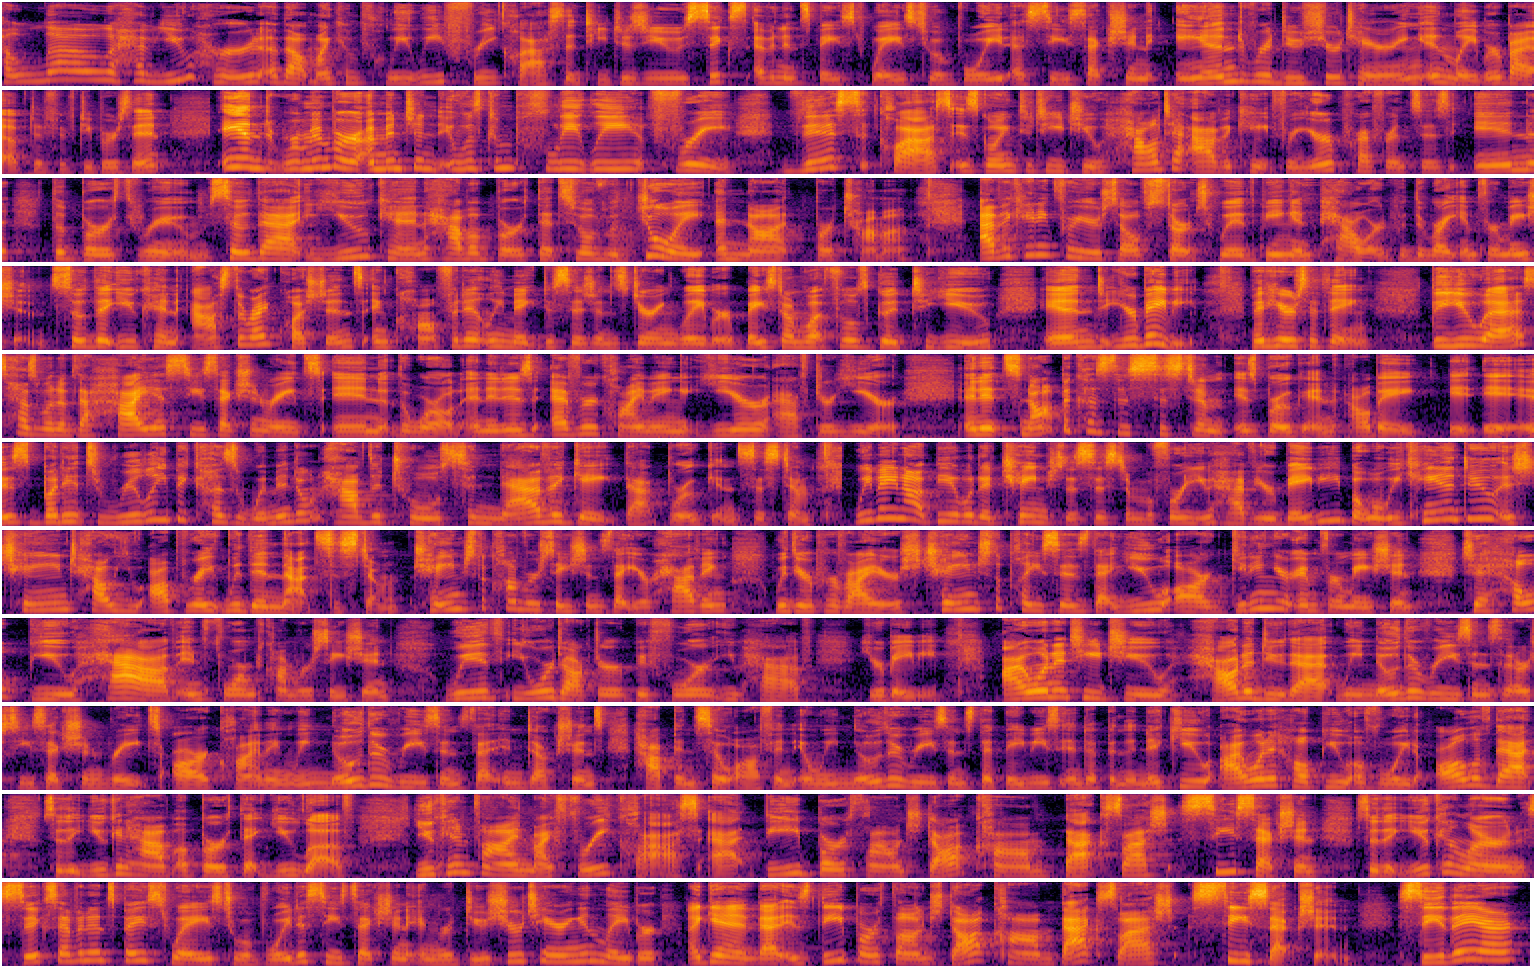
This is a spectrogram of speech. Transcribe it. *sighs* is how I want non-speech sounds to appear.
Hello, have you heard about my completely free class that teaches you six evidence based ways to avoid a C section and reduce your tearing in labor by up to 50%? And remember, I mentioned it was completely free. This class is going to teach you how to advocate for your preferences in the birth room so that you can have a birth that's filled with joy and not birth trauma. Advocating for yourself starts with being empowered with the right information so that you can ask the right questions and confidently make decisions during labor based on what feels good to you and your baby. But here's the thing the US has one of the highest C section rates in the world, and it is ever climbing year after year. And it's not because the system is broken, albeit it is, but it's really because women don't have the tools to navigate that broken system. We may not be able to change the system before you have your baby, but what we can do is change how you operate within that system. Change the conversations that you're having with your providers, change the places that you are getting your information to help you have informed conversation with your doctor before you have your baby. I want to teach you how to do that. We know the reasons that our C section rates are climbing. We know the reasons that inductions happen so often, and we know the reasons that babies end up in the NICU. I want to help you avoid all of that so that you can have a birth that you love. You can find my free class at thebirthlounge.com backslash C section so that you can learn six evidence based ways to avoid a C section and reduce your tearing and labor. Again, that is thebirthlounge.com backslash C section. See you there.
